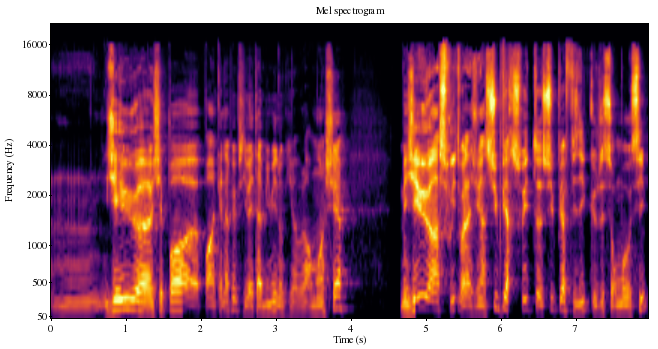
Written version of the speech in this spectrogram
Hum, J'ai eu, euh, je sais pas, euh, pas un canapé parce qu'il va être abîmé donc il va valoir moins cher, mais j'ai eu un suite, voilà, j'ai eu un super suite, euh, super physique que j'ai sur moi aussi.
